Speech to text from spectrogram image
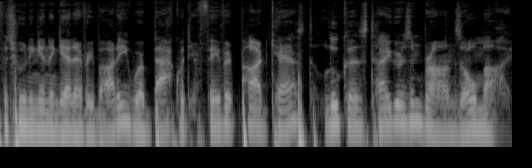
for tuning in again, everybody. We're back with your favorite podcast, Lucas, Tigers, and Bronze. Oh my.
